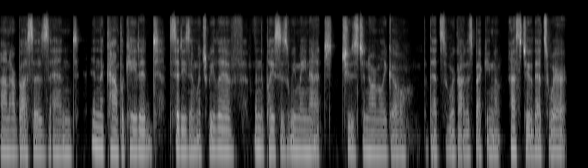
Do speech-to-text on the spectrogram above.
on our buses and in the complicated cities in which we live and the places we may not choose to normally go but that's where God is beckoning us to that's where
